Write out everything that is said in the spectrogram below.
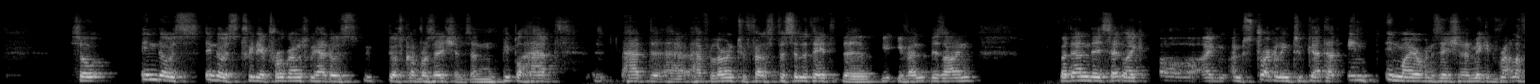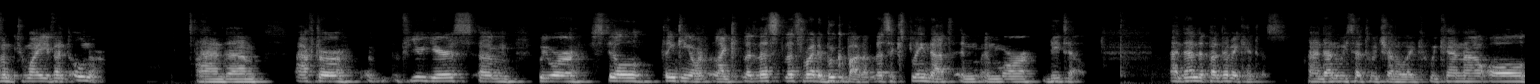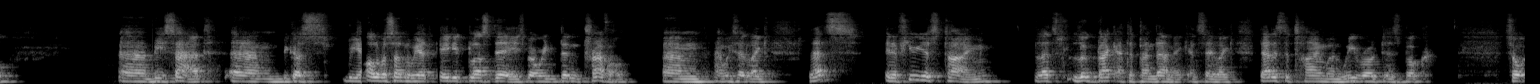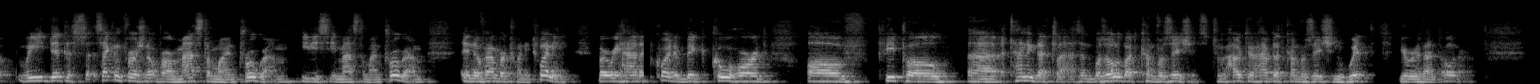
So in those in those three day programs, we had those those conversations, and people had had uh, have learned to facilitate the event design. But then they said like oh i'm, I'm struggling to get that in in my organization and make it relevant to my event owner. And um, after a few years um, we were still thinking of like let's let's write a book about it. Let's explain that in, in more detail. And then the pandemic hit us. And then we said to each other like we can now all uh, be sad um, because we all of a sudden we had 80 plus days where we didn't travel um, and we said like let's in a few years' time, let's look back at the pandemic and say, like, that is the time when we wrote this book. So we did the second version of our mastermind program, EDC mastermind program, in November 2020, where we had quite a big cohort of people uh, attending that class, and it was all about conversations to how to have that conversation with your event owner.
